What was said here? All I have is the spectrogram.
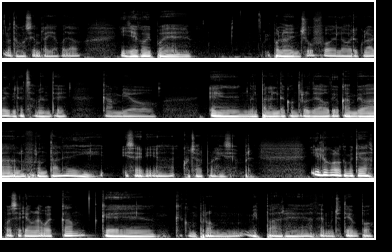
lo tengo siempre ahí apoyado. Y llego y pues, pues lo enchufo en los auriculares y directamente cambio en el panel de control de audio cambio a los frontales y, sería escuchar por ahí siempre. Y luego lo que me queda después sería una webcam que, que compró mis padres hace mucho tiempo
